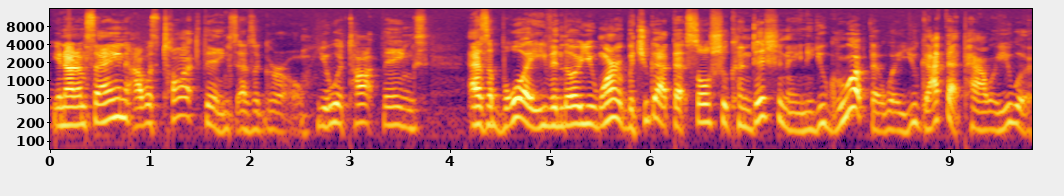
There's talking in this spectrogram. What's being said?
You know what I'm saying? I was taught things as a girl. You were taught things as a boy, even though you weren't, but you got that social conditioning and you grew up that way. You got that power. You were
